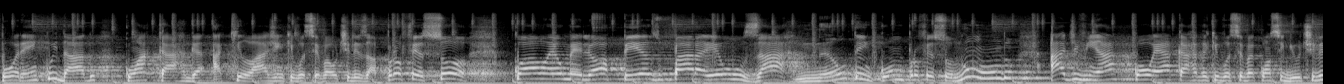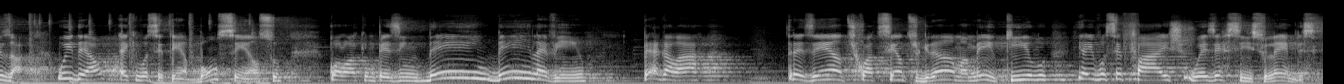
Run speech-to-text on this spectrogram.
Porém, cuidado com a carga, a quilagem que você vai utilizar. Professor, qual é o melhor peso para eu usar? Não tem como, professor, no mundo, adivinhar qual é a carga que você vai conseguir utilizar. O ideal é que você tenha bom senso, coloque um pezinho bem, bem levinho, pega lá 300, 400 gramas, meio quilo, e aí você faz o exercício. Lembre-se,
